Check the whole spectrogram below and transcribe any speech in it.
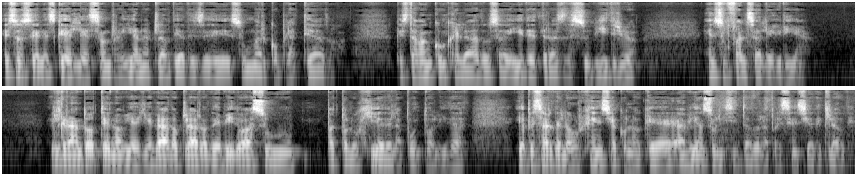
Esos seres que le sonreían a Claudia desde su marco plateado, que estaban congelados ahí detrás de su vidrio, en su falsa alegría. El grandote no había llegado, claro, debido a su patología de la puntualidad y a pesar de la urgencia con la que habían solicitado la presencia de Claudia.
